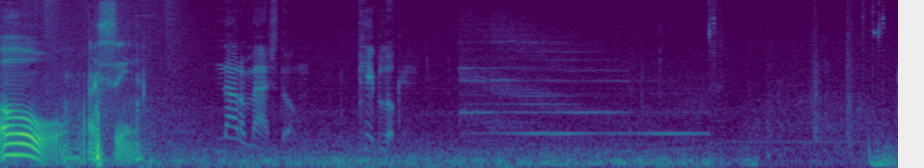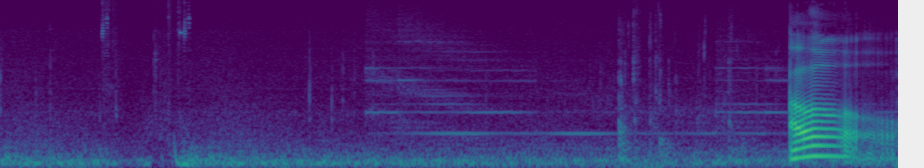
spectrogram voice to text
Oh, I see. Not a match though. Keep looking. Oh.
